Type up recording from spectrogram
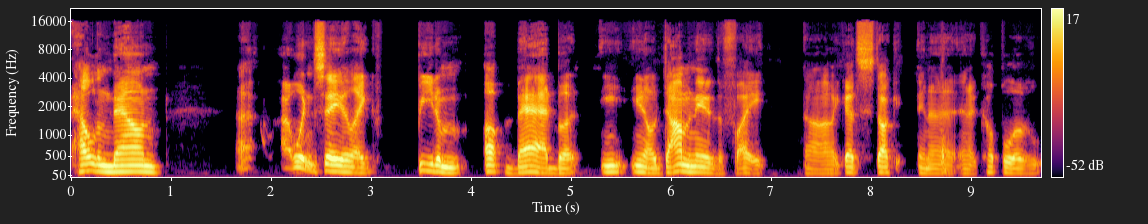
held him down I wouldn't say like beat him up bad, but you know dominated the fight. Uh, he got stuck in a in a couple of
